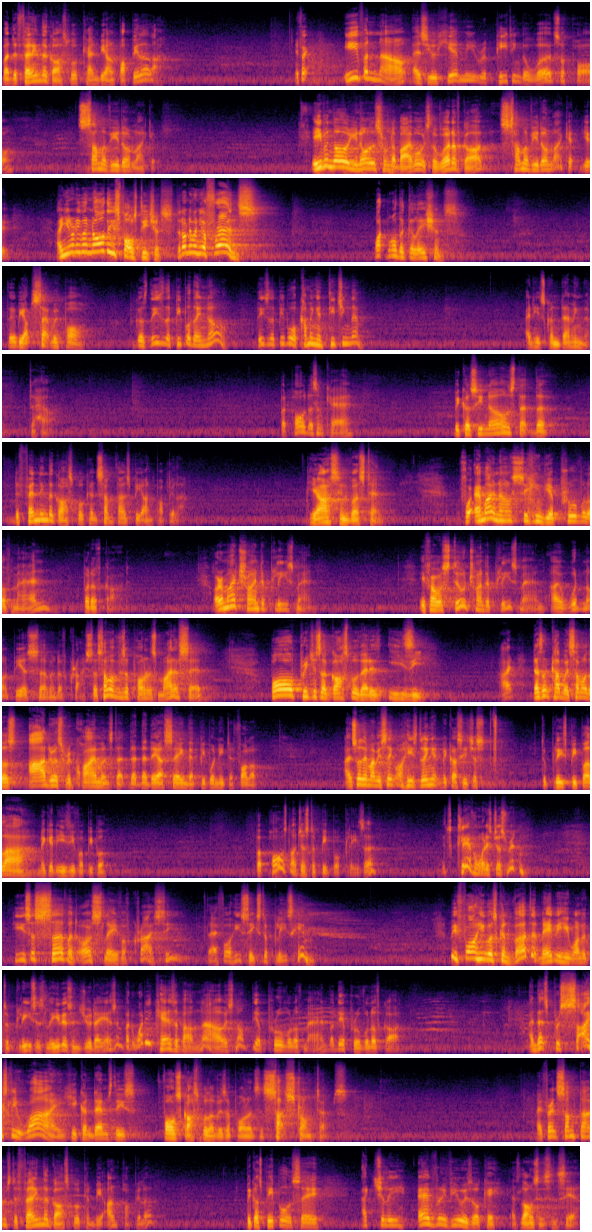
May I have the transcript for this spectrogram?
But defending the gospel can be unpopular. In fact, even now, as you hear me repeating the words of Paul, some of you don't like it. Even though you know this from the Bible, it's the Word of God, some of you don't like it. You, and you don't even know these false teachers, they're not even your friends. What more the Galatians? they'll be upset with Paul because these are the people they know. These are the people who are coming and teaching them. and he's condemning them to hell. But Paul doesn't care because he knows that the defending the gospel can sometimes be unpopular. He asks in verse 10 For am I now seeking the approval of man, but of God? Or am I trying to please man? If I was still trying to please man, I would not be a servant of Christ. So some of his opponents might have said, Paul preaches a gospel that is easy. Right? Doesn't come with some of those arduous requirements that, that, that they are saying that people need to follow. And so they might be saying, oh, he's doing it because he's just to please people, lah, make it easy for people. But Paul's not just a people pleaser. It's clear from what he's just written. He's a servant or a slave of Christ. He, therefore, he seeks to please him. Before he was converted, maybe he wanted to please his leaders in Judaism, but what he cares about now is not the approval of man, but the approval of God. And that's precisely why he condemns these false gospel of his opponents in such strong terms. And friends, sometimes defending the gospel can be unpopular because people will say, actually, every view is okay as long as it's sincere.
